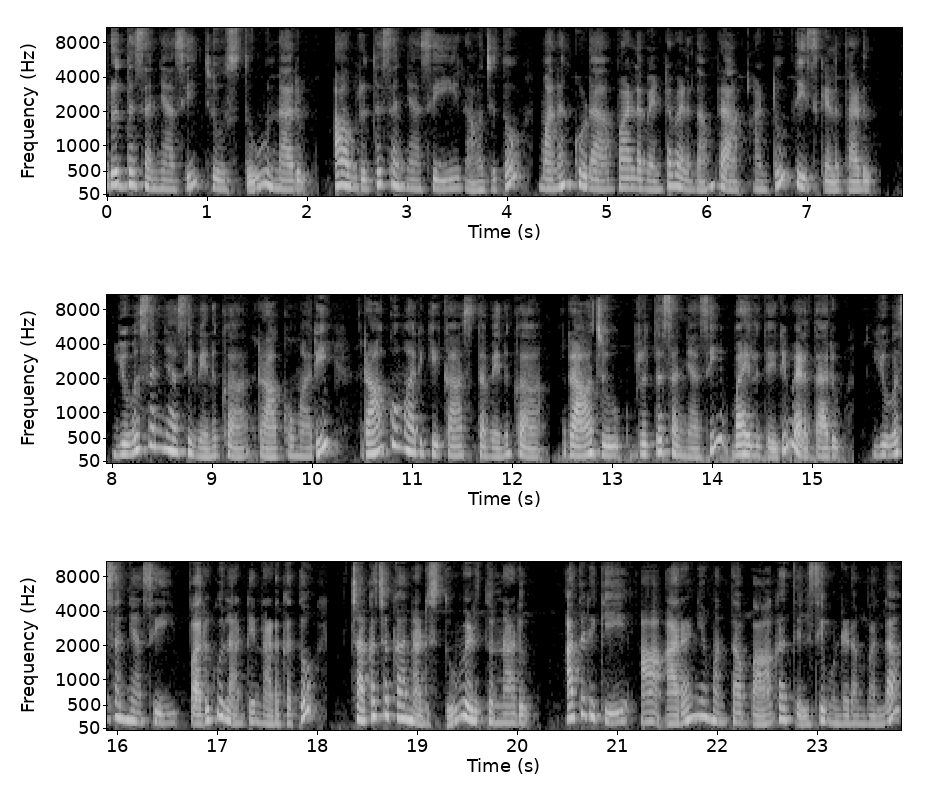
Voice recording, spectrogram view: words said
వృద్ధ సన్యాసి చూస్తూ ఉన్నారు. ఆ వృద్ధ సన్యాసి రాజుతో మనం కూడా వాళ్ళ వెంట వెళదాం రా అంటూ తీసుకెళతాడు. యువ సన్యాసి వెనుక రాకుమారి రాకుమారికి కాస్త వెనుక రాజు వృద్ధ సన్యాసి బయలుదేరి వెళతారు. యువ సన్యాసి పరుగు లాంటి నడకతో చకచకా నడుస్తూ వెళుతున్నాడు. అతడికి ఆ అరణ్యమంతా బాగా తెలిసి ఉండడం వల్ల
